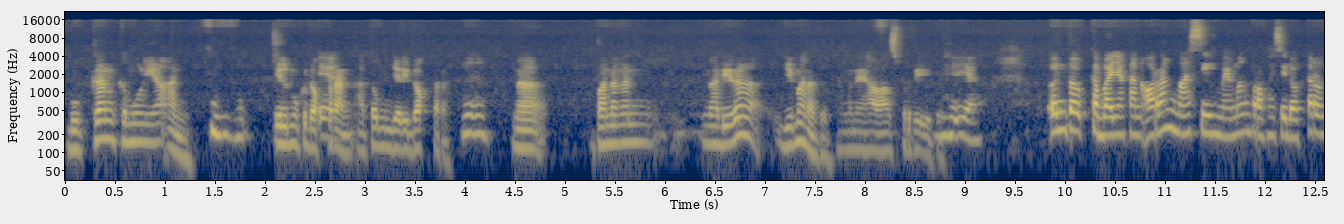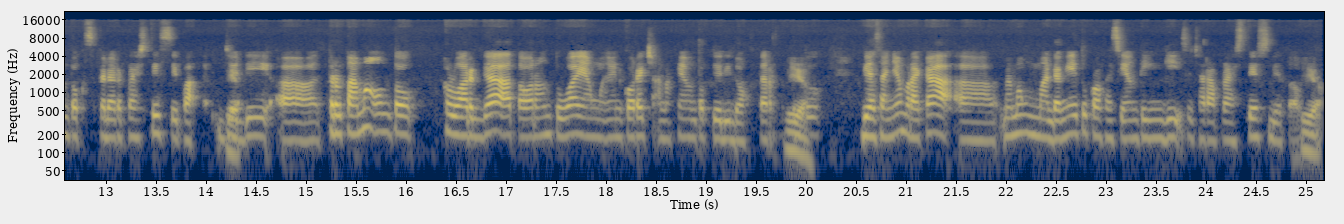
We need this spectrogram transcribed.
bukan kemuliaan ilmu kedokteran atau menjadi dokter. Mm-mm. Nah, pandangan Nadira gimana tuh mengenai hal-hal seperti itu? Iya. untuk kebanyakan orang masih memang profesi dokter untuk sekedar prestis sih Pak. Ya. Jadi uh, terutama untuk keluarga atau orang tua yang mengencourage anaknya untuk jadi dokter Iya. itu biasanya mereka uh, memang memandangnya itu profesi yang tinggi secara prestis gitu. Iya.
